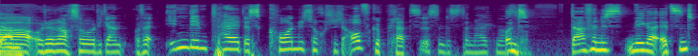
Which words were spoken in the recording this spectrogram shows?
Ja, oder noch so die ganze, oder in dem Teil das Korn nicht so richtig aufgeplatzt ist und das dann halt noch Und so. da finde ich es mega ätzend,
